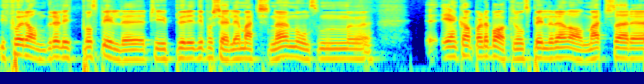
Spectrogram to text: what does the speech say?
de forandrer litt på spillertyper i de forskjellige matchene. Noen som en kamp er det bakgrunnsspillere, en annen match er det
